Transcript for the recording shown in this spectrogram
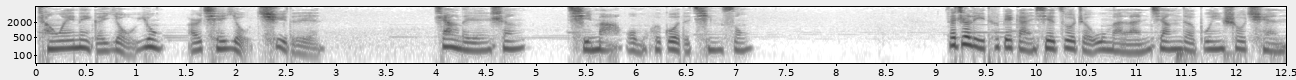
成为那个有用而且有趣的人。这样的人生，起码我们会过得轻松。在这里特别感谢作者雾满兰江的播音授权。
